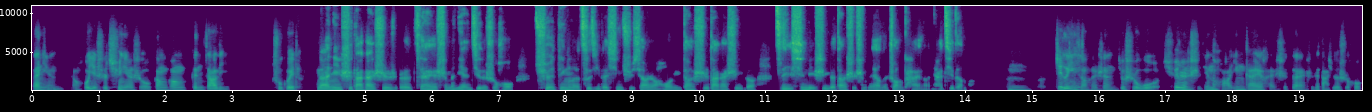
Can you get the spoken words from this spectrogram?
三年，然后也是去年时候刚刚跟家里出柜的。那你是大概是呃在什么年纪的时候确定了自己的性取向？然后你当时大概是一个自己心里是一个当时什么样的状态呢？你还记得吗？嗯，这个印象很深，就是我确认时间的话，应该还是在是在大学的时候。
